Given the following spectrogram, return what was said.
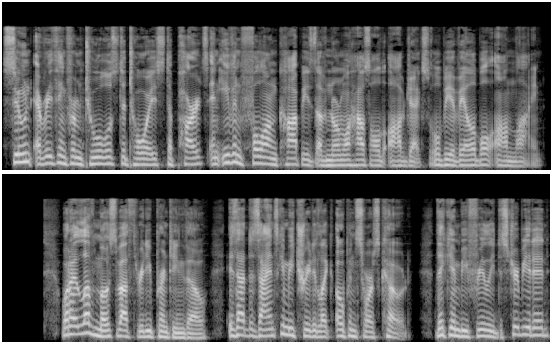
Soon, everything from tools to toys to parts and even full on copies of normal household objects will be available online. What I love most about 3D printing, though, is that designs can be treated like open source code. They can be freely distributed,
